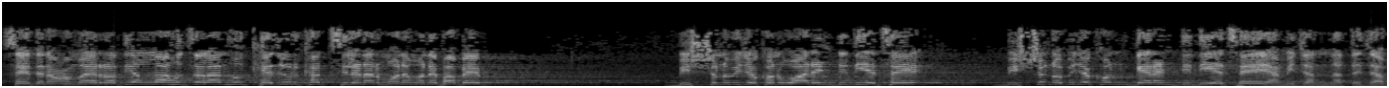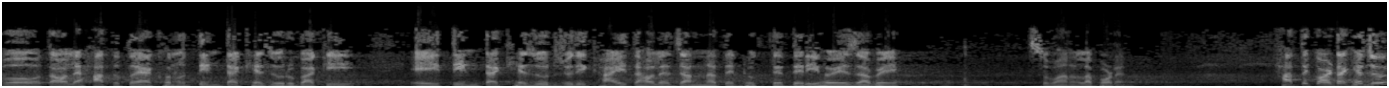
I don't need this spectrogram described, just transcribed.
রাদিয়াল্লাহু তাআলাহু খেজুর খাচ্ছিলেন আর মনে মনে ভাবে, বিশ্বনবী যখন ওয়ারেন্টি দিয়েছে, বিশ্বনবী যখন গ্যারান্টি দিয়েছে, আমি জান্নাতে যাব, তাহলে হাতে তো এখনও তিনটা খেজুর বাকি। এই তিনটা খেজুর যদি খাই, তাহলে জান্নাতে ঢুকতে দেরি হয়ে যাবে। সুবহানাল্লাহ পড়েন। হাতে কয়টা খেজুর?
